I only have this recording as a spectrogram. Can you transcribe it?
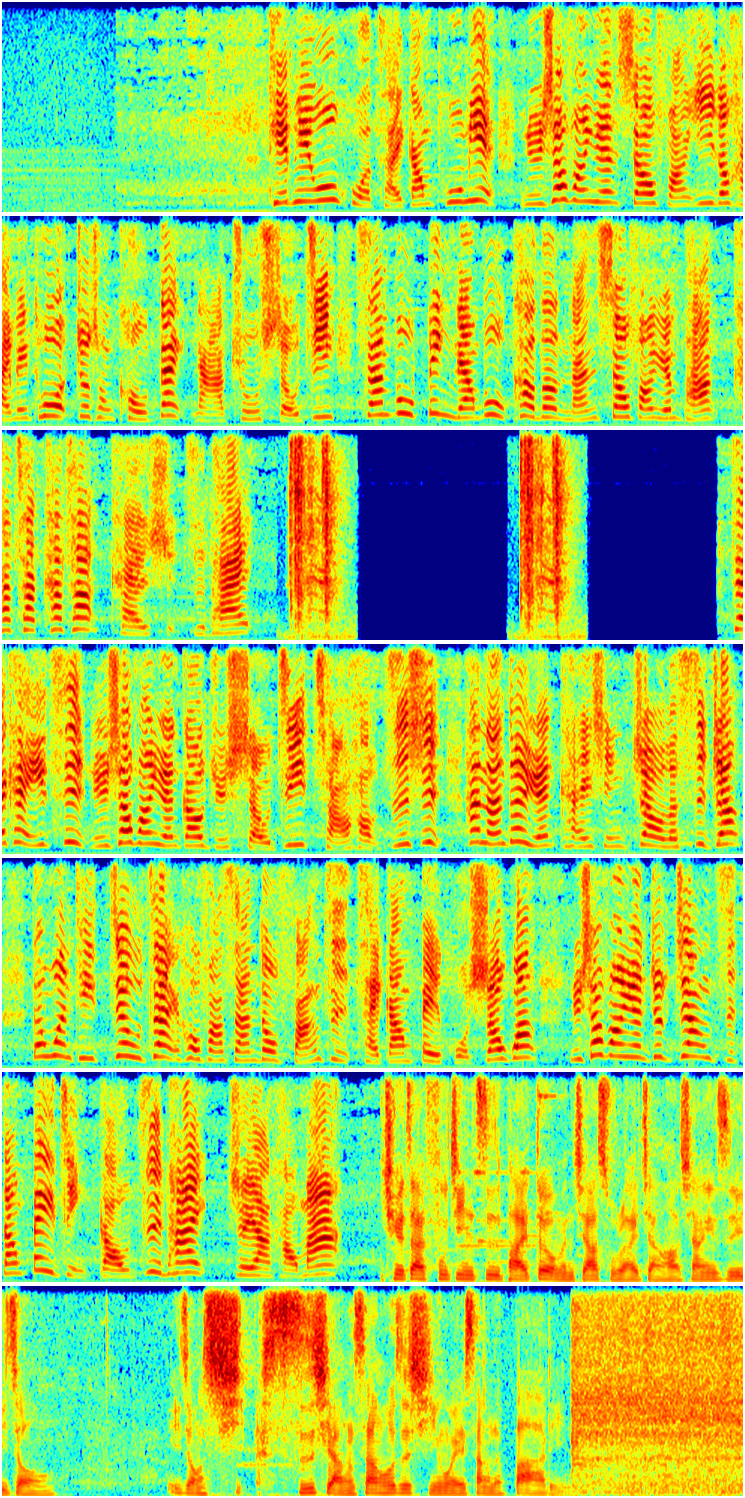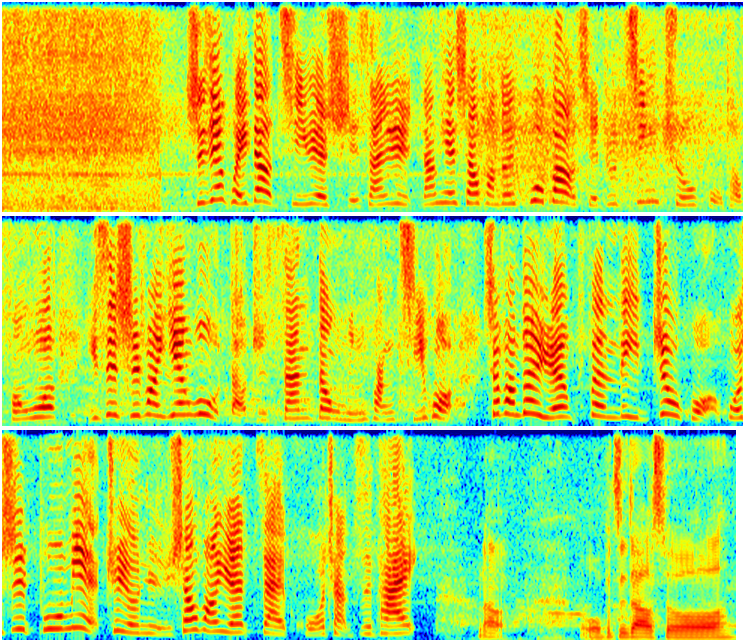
铁皮屋火才刚扑灭，女消防员消防衣都还没脱，就从口袋拿出手机，三步并两步靠到男消防员旁，咔嚓咔嚓开始自拍。再看一次，女消防员高举手机，瞧好姿势，和男队员开心照了四张。但问题就在后方三栋房子才刚被火烧光，女消防员就这样子当背景搞自拍，这样好吗？却在附近自拍，对我们家属来讲，好像也是一种一种思思想上或是行为上的霸凌。时间回到七月十三日，当天消防队获报协助清除虎头蜂窝，疑似释放烟雾导致三栋民房起火，消防队员奋力救火，火势扑灭，却有女消防员在火场自拍。那我不知道说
